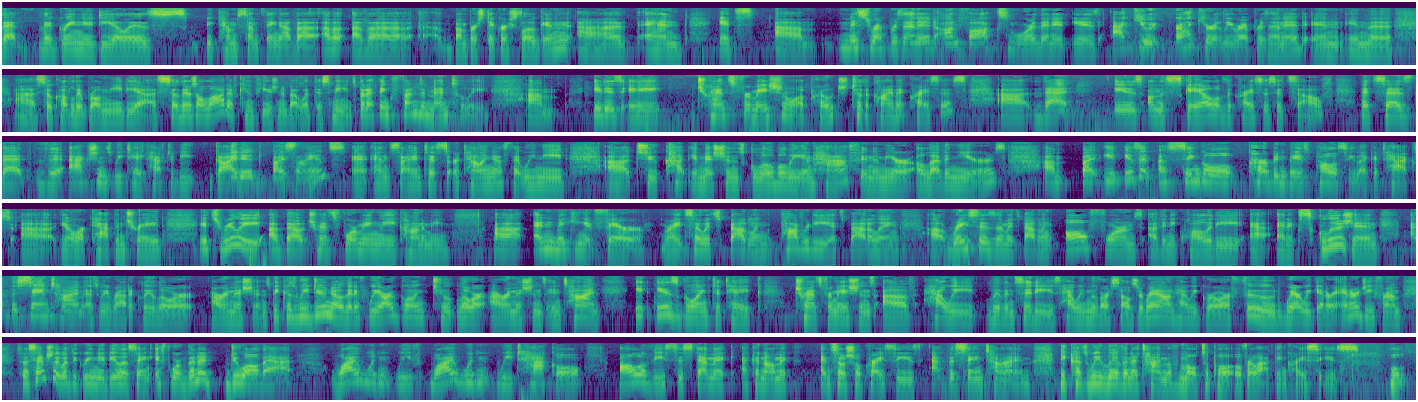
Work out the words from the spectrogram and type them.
that the Green New Deal is become something of a of a, of a bumper sticker slogan, uh, and it's um, misrepresented on Fox more than it is accurate, accurately represented in in the uh, so-called liberal media. So there's a lot of confusion about what this means. But I think fundamentally, um, it is a transformational approach to the climate crisis uh, that is on the scale of the crisis itself that says that the actions we take have to be guided by science, and scientists are telling us that we need uh, to cut emissions globally in half in a mere 11 years. Um, but it isn't a single carbon-based policy like a tax, uh, you know, or cap and trade. It's really about transforming the economy uh, and making it fairer, right? So it's battling poverty, it's battling uh, racism, it's battling all forms of inequality and exclusion at the same time as we radically lower our emissions. Because we do know that if we are going to lower our emissions in time, it is going to take transformations of how we live in cities, how we move ourselves around, how we grow our food, where we get our energy from. So essentially what the Green New Deal is saying, if we're going to do all that, why wouldn't we why wouldn't we tackle all of these systemic economic and social crises at the same time because we live in a time of multiple overlapping crises. Well,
